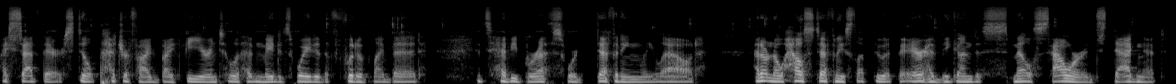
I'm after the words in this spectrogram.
I sat there, still petrified by fear, until it had made its way to the foot of my bed. Its heavy breaths were deafeningly loud. I don't know how Stephanie slept through it. The air had begun to smell sour and stagnant.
